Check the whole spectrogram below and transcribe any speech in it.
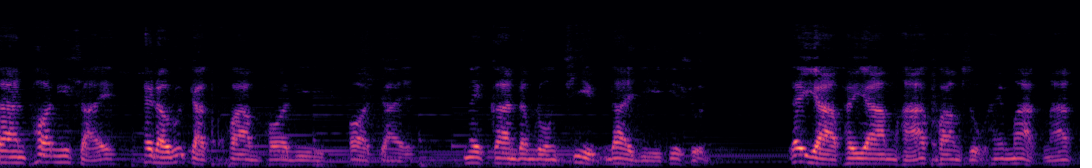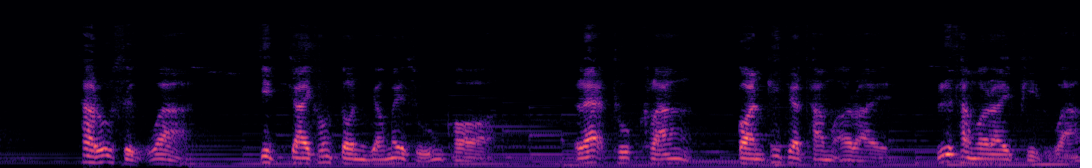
การพาะนิสัยให้เรารู้จักความพอดีพอใจ ในการดำรงชีพได้ดีที่สุด และอย่าพยายามหาความสุขให้มากนัก ถ้ารู้สึกว่า จิตใจของตนยังไม่สูงพอ และทุกครั้ง ก่อนที่จะทำอะไร หรือทำอะไรผิดหวัง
